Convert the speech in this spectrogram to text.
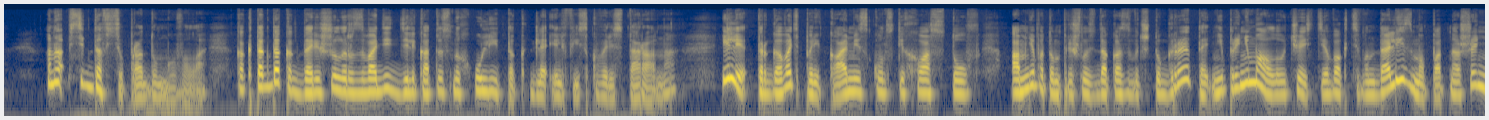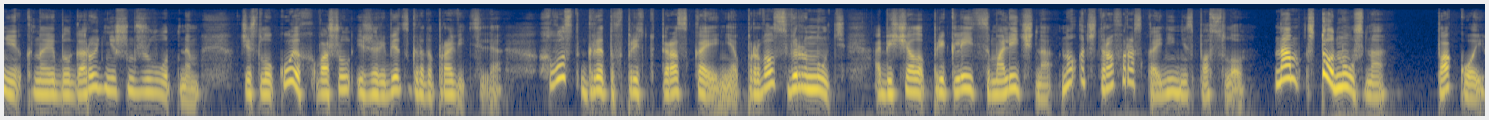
Она всегда все продумывала, как тогда, когда решила разводить деликатесных улиток для эльфийского ресторана или торговать париками из конских хвостов, а мне потом пришлось доказывать, что Грета не принимала участия в акте вандализма по отношению к наиблагороднейшим животным, в число коих вошел и жеребец градоправителя. Хвост Грета в приступе раскаяния порвал свернуть, обещала приклеить самолично, но от штрафа раскаяния не спасло. «Нам что нужно?» «Покой»,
